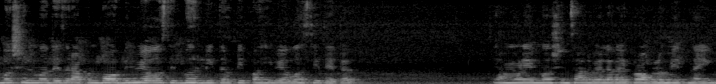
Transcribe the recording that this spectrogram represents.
मशीनमध्ये जर आपण बॉबिन व्यवस्थित भरली तर टिपाही व्यवस्थित येतात. त्यामुळे मशीन चालवायला काही प्रॉब्लेम येत नाही.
